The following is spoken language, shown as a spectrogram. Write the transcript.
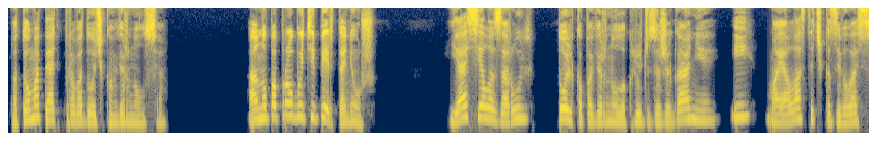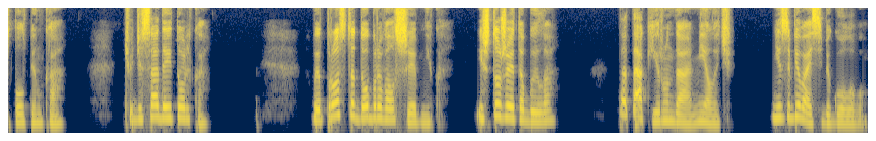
Потом опять к проводочкам вернулся. «А ну попробуй теперь, Танюш!» Я села за руль, только повернула ключ зажигания, и моя ласточка завелась с полпинка. Чудеса да и только. «Вы просто добрый волшебник», и что же это было? Да так, ерунда, мелочь. Не забивай себе голову.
